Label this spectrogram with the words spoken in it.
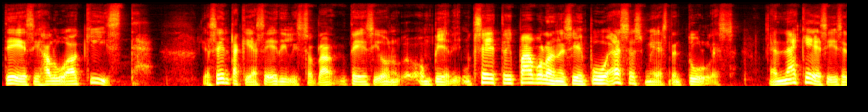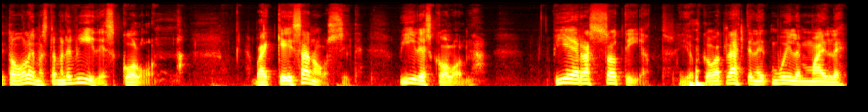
teesi haluaa kiistää. Ja sen takia se erillissota teesi on, on pieni. Mutta se, että Paavolainen siihen puhuu SS-miesten tullessa. Hän näkee siis, että on olemassa tämmöinen viides kolonna, vaikka ei sano sitä. Viides kolonna. Vierassotijat, jotka ovat lähteneet muille maille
